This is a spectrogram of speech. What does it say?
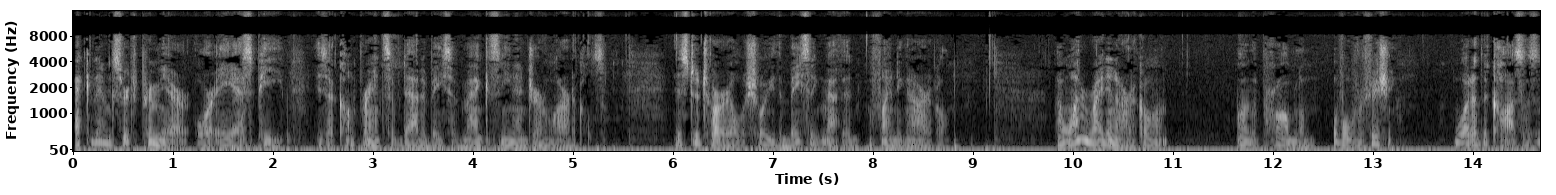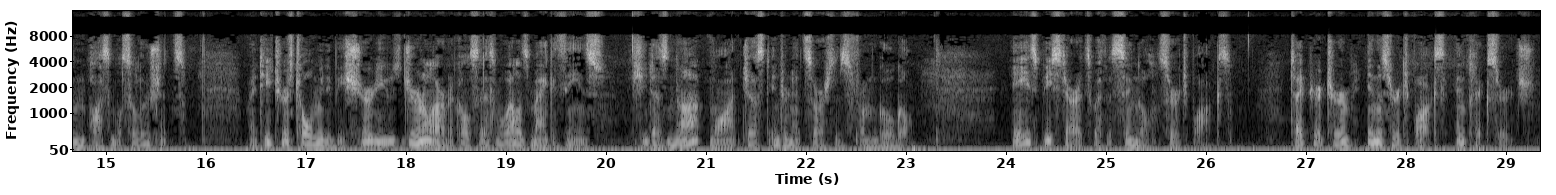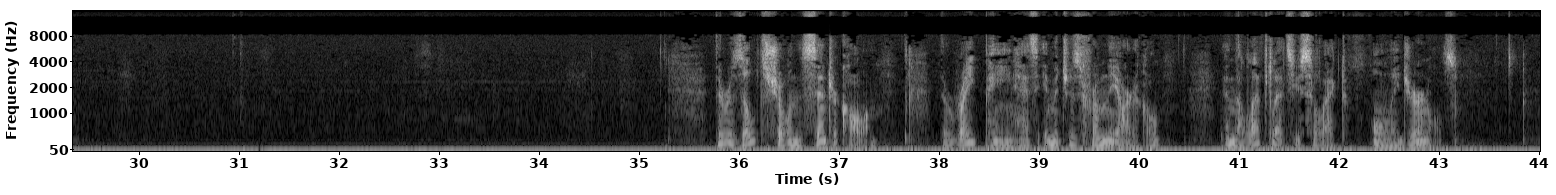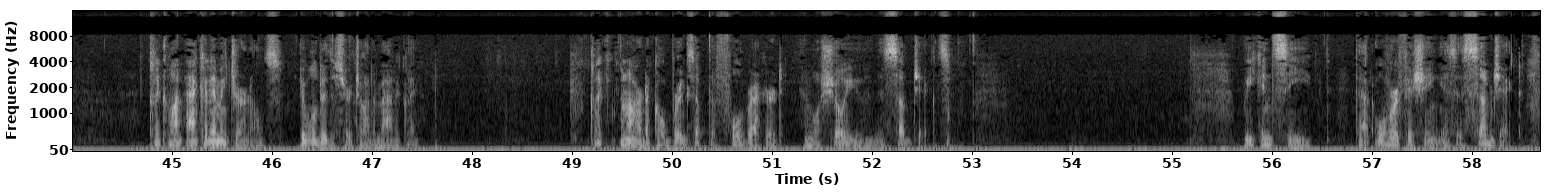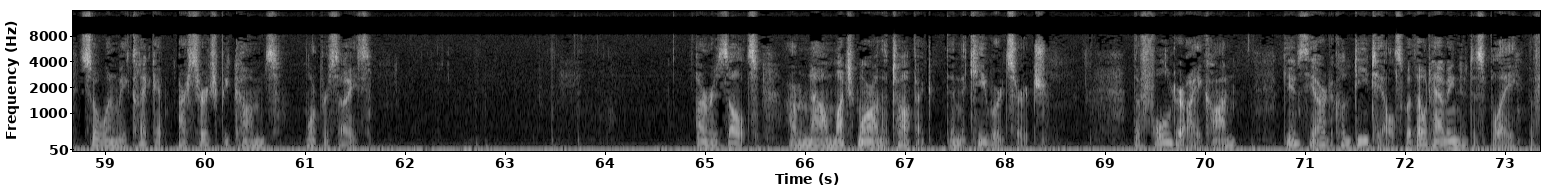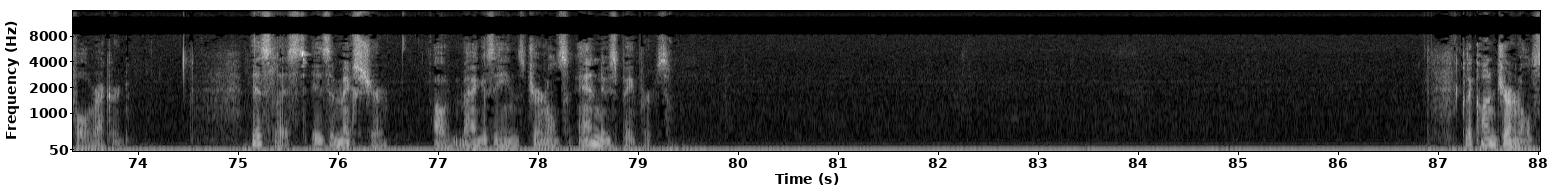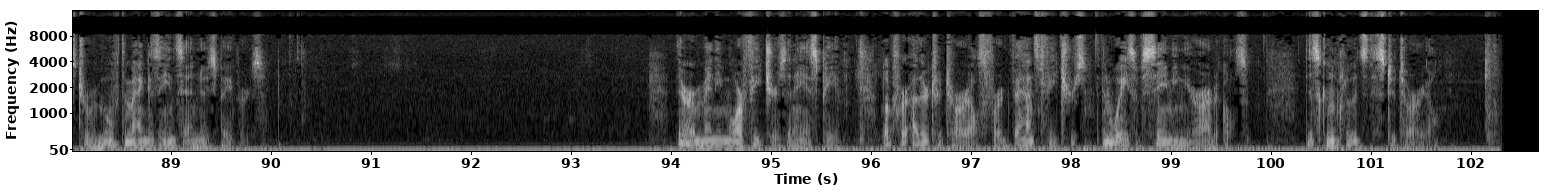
Academic Search Premier, or ASP, is a comprehensive database of magazine and journal articles. This tutorial will show you the basic method of finding an article. I want to write an article on, on the problem of overfishing. What are the causes and possible solutions? My teacher has told me to be sure to use journal articles as well as magazines. She does not want just internet sources from Google. ASP starts with a single search box. Type your term in the search box and click Search. The results show in the center column. The right pane has images from the article, and the left lets you select only journals. Click on Academic Journals. It will do the search automatically. Clicking an article brings up the full record and will show you the subjects. We can see that overfishing is a subject, so when we click it, our search becomes more precise. Our results are now much more on the topic than the keyword search. The folder icon gives the article details without having to display the full record. This list is a mixture of magazines, journals, and newspapers. Click on Journals to remove the magazines and newspapers. There are many more features in ASP. Look for other tutorials for advanced features and ways of saving your articles. This concludes this tutorial.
